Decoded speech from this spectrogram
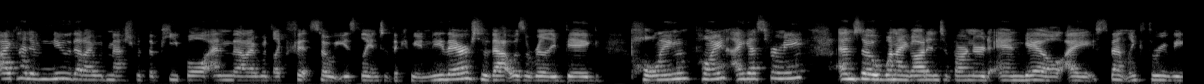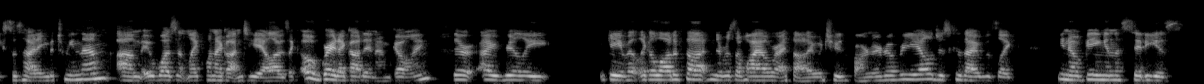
I kind of knew that I would mesh with the people and that I would like fit so easily into the community there. So that was a really big pulling point, I guess, for me. And so when I got into Barnard and Yale, I spent like three weeks deciding between them. Um, it wasn't like when I got into Yale, I was like, oh, great, I got in, I'm going. There, I really gave it like a lot of thought and there was a while where I thought I would choose Barnard over Yale just because I was like, you know, being in the city is,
